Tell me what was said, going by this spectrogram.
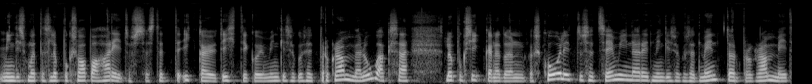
mingis mõttes lõpuks vaba haridust, sest et ikka ju tihti, kui mingisuguseid programme luuakse, lõpuks ikka need on kas koolitused, seminarid, mingisugused mentorprogrammid,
